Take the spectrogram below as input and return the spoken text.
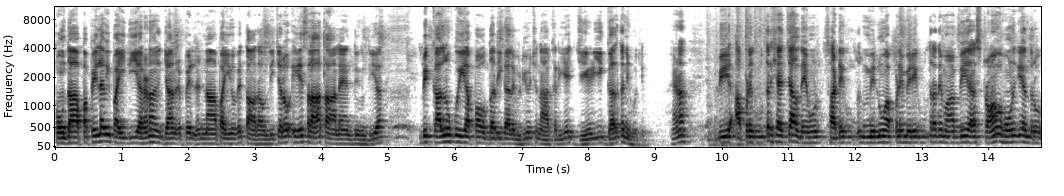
ਪਾਉਂਦਾ, ਆਪਾਂ ਪਹਿਲਾਂ ਵੀ ਪਾਈ ਦੀ ਆ, ਹਨਾ, ਜਾਂ ਪਹਿਲਾਂ ਨਾ ਪਾਈ ਹੋਵੇ ਤਾਂ ਦਾ ਹੁੰਦੀ। ਚਲੋ, ਇਹ ਸਲਾਹ ਤਾਂ ਲੈਣ ਦੀ ਹੁੰਦੀ ਆ, ਵੀ ਕੱਲ ਨੂੰ ਕੋਈ ਆਪਾਂ ਉਦਾਂ ਦੀ ਗੱਲ ਵੀਡੀਓ 'ਚ ਨਾ ਕਰੀਏ, ਜਿਹੜੀ ਗਲਤ ਨਹੀਂ ਹੋ ਜੇ, ਹੈਨਾ? ਵੀ ਆਪਣੇ ਕਬੂਤਰ ਸ਼ਾਇਦ ਚੱਲਦੇ ਹੋਣ, ਸਾਡੇ ਮੈਨੂੰ ਆਪਣੇ, ਮੇਰੇ ਕਬੂਤਰਾਂ ਦੇ ਮਾਂ ਵੀ ਸਟਰੋਂਗ ਹੋਣਗੇ ਅੰਦਰੋਂ,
